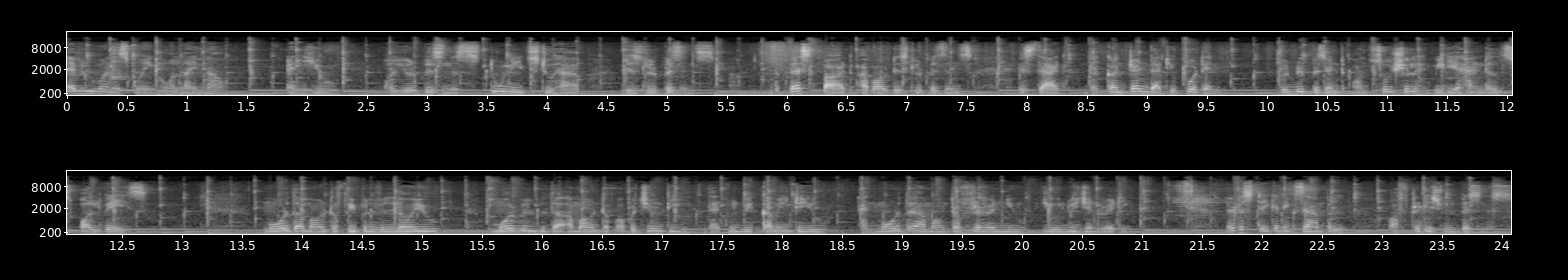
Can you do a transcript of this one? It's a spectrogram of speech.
everyone is going online now and you or your business too needs to have digital presence. The best part about digital presence is that the content that you put in will be present on social media handles always. More the amount of people will know you more will be the amount of opportunity that will be coming to you and more the amount of revenue you will be generating. Let us take an example of traditional business.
